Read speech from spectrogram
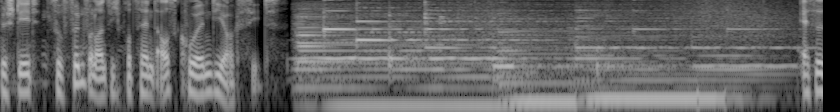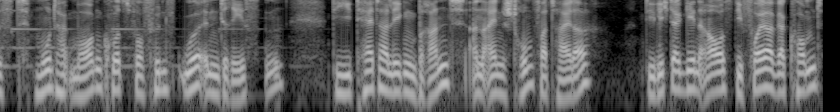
besteht zu 95 Prozent aus Kohlendioxid. Es ist Montagmorgen kurz vor 5 Uhr in Dresden. Die Täter legen Brand an einen Stromverteiler. Die Lichter gehen aus, die Feuerwehr kommt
